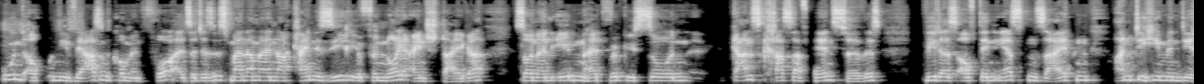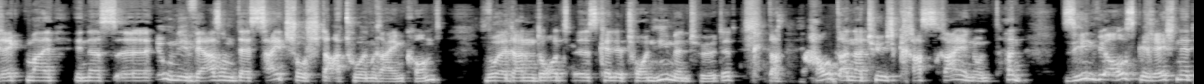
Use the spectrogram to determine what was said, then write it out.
und auch Universen kommen vor. Also das ist meiner Meinung nach keine Serie für Neueinsteiger, sondern eben halt wirklich so ein ganz krasser Fanservice wie das auf den ersten Seiten Antihimen direkt mal in das äh, Universum der Sideshow-Statuen reinkommt, wo er dann dort äh, Skeletor und He-Man tötet. Das haut dann natürlich krass rein und dann sehen wir ausgerechnet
